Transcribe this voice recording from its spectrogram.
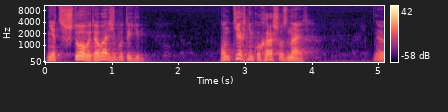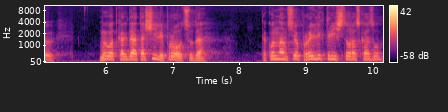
нет, что вы, товарищ Бутыгин. Он технику хорошо знает. Э, мы вот когда тащили провод сюда, так он нам все про электричество рассказывал.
